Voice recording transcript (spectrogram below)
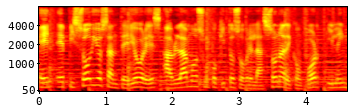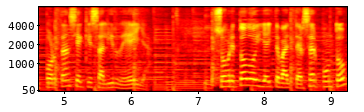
En episodios anteriores hablamos un poquito sobre la zona de confort y la importancia que es salir de ella. Sobre todo, y ahí te va el tercer punto,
